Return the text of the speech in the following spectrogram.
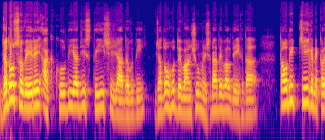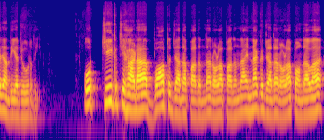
ਜਦੋਂ ਸਵੇਰੇ ਅੱਖ ਖੁੱਲਦੀ ਆ ਜੀ ਸਤੀਸ਼ ਯਾਦਵ ਦੀ, ਜਦੋਂ ਉਹ ਦਿਵਾਂਸ਼ੂ ਮਿਸ਼ਰਾ ਦੇ ਵੱਲ ਦੇਖਦਾ ਤਾਂ ਉਹਦੀ ਚੀਕ ਨਿਕਲ ਜਾਂਦੀ ਆ ਜ਼ੋਰ ਦੀ। ਉਹ ਚੀਕ ਚਿਹਾੜਾ ਬਹੁਤ ਜ਼ਿਆਦਾ ਪਾ ਦਿੰਦਾ, ਰੌਲਾ ਪਾ ਦਿੰਦਾ, ਇੰਨਾ ਕੁ ਜ਼ਿਆਦਾ ਰੌਲਾ ਪਾਉਂਦਾ ਵਾ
